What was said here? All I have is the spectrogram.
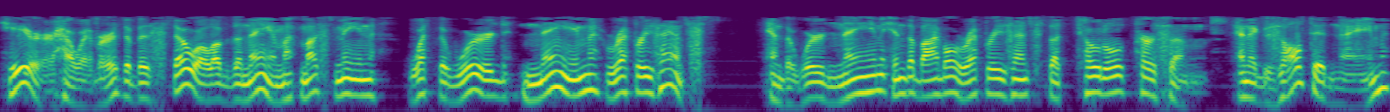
Here, however, the bestowal of the name must mean what the word name represents. And the word name in the Bible represents the total person. An exalted name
